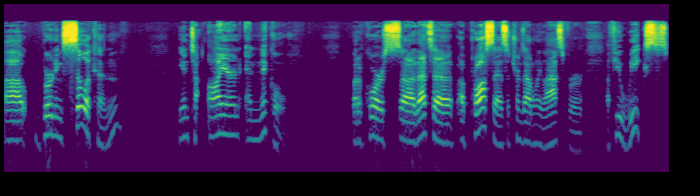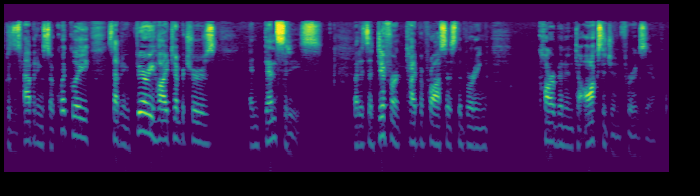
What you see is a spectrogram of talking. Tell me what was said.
uh, burning silicon into iron and nickel. But of course, uh, that's a, a process. It turns out only lasts for a few weeks because it's happening so quickly. It's happening at very high temperatures and densities. But it's a different type of process than burning carbon into oxygen, for example.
